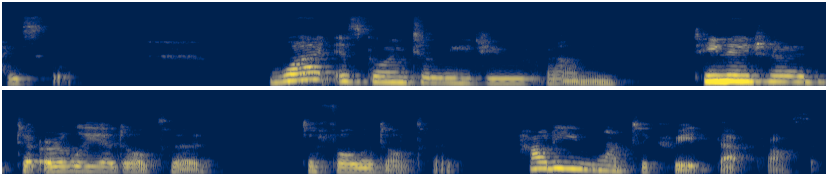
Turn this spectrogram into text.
high school? What is going to lead you from teenagehood to early adulthood to full adulthood? How do you want to create that process?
